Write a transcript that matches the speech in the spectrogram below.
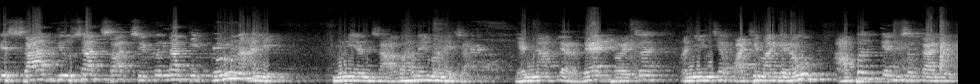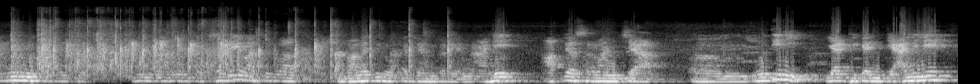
ते सात दिवसात सात सेकंदात ते करून आले. म्हणून यांचा आभार नाही म्हणायचा यांना आपल्या हृदयात ठेवायचं आणि यांच्या पाठीमागे राहून आपण त्यांचं कार्य पूर्ण करायचं. सदैव आशीर्वाद बालाजी कल्याणकर यांना आहे. आपल्या सर्वांच्या वतीने या ठिकाणी ते आलेले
